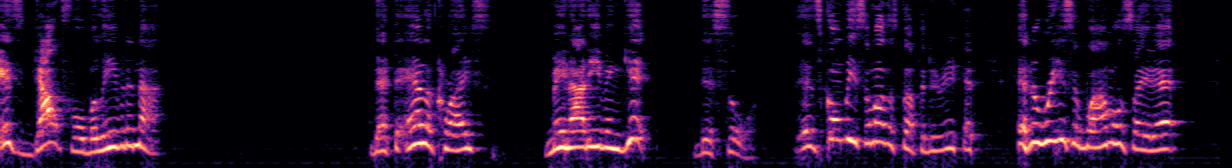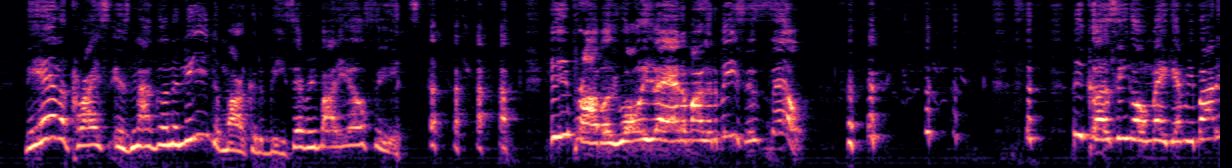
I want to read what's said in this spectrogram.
it's doubtful, believe it or not, that the Antichrist may not even get this sword. It's going to be some other stuff to do. And the reason why I'm going to say that, the Antichrist is not going to need the mark of the beast. Everybody else is. he probably won't even have the mark of the beast himself. because he going to make everybody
